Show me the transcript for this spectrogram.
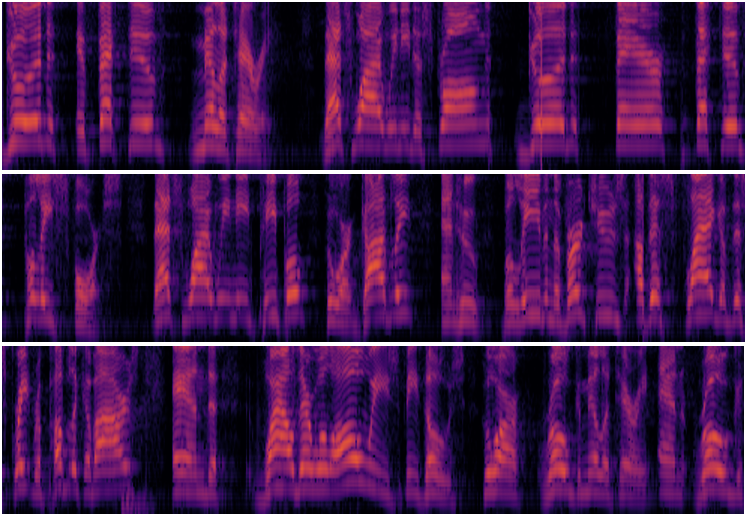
good, effective military. That's why we need a strong, good, fair, effective police force. That's why we need people who are godly and who believe in the virtues of this flag, of this great republic of ours. And while there will always be those who are rogue military and rogue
